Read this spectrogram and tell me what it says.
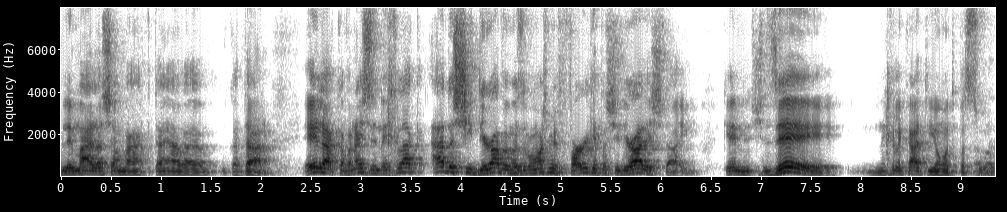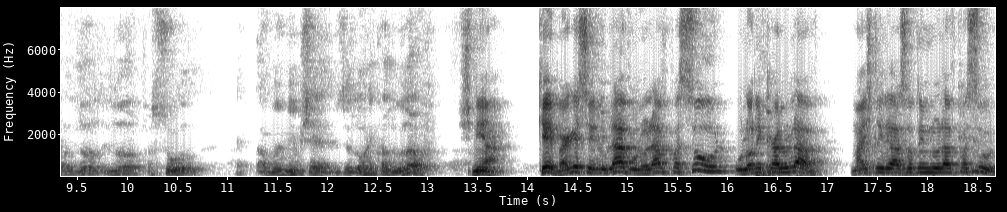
למעלה שם הקטן, קטן, אלא הכוונה שזה נחלק עד השדרה, וזה ממש מפרק את השדרה לשתיים, כן? שזה נחלקה תיומת פסול. אבל לא- לא פסול. אומרים שזה לא נקרא לולב. שנייה. כן, ברגע שלולב הוא לולב פסול, הוא לא נקרא לולב. מה יש לי לעשות עם לולב פסול?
